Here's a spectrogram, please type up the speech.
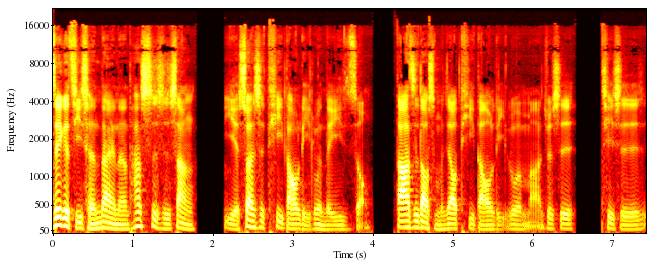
这个集成袋呢，它事实上也算是剃刀理论的一种。大家知道什么叫剃刀理论吗？就是其实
